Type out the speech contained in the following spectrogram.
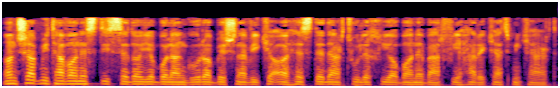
آن شب می توانستی صدای بلنگو را بشنوی که آهسته در طول خیابان برفی حرکت می کرد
